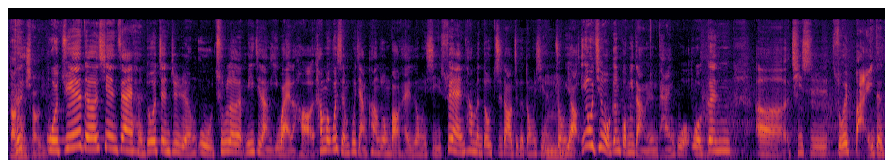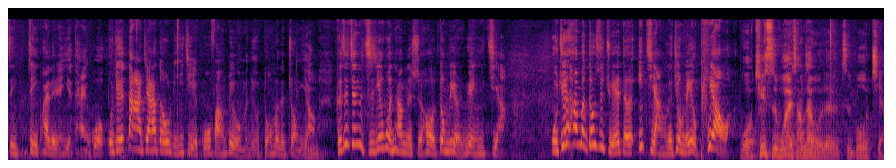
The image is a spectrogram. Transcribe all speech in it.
大同小异。我觉得现在很多政治人物，除了民进党以外了哈，他们为什么不讲抗中保台的东西？虽然他们都知道这个东西很重要，嗯、因为其实我跟国民党人谈过，我跟呃其实所谓白的这这一块的人也谈过，我觉得大家都理解国防对我们有多么的重要，嗯、可是真的直接问他们的时候，都没有人愿意讲。我觉得他们都是觉得一讲了就没有票啊。我其实我也常在我的直播讲，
